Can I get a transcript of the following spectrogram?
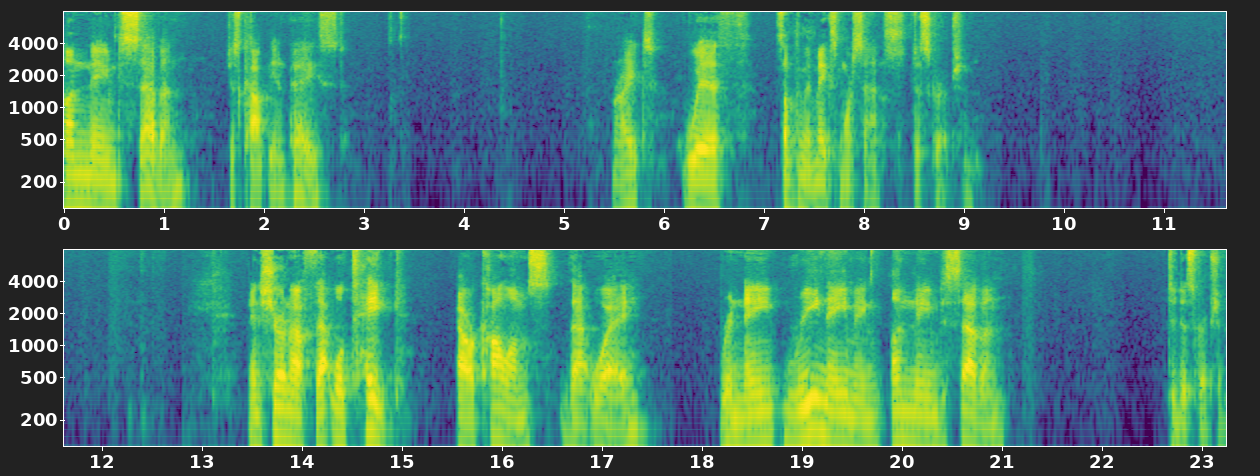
unnamed seven, just copy and paste, right, with something that makes more sense, description. And sure enough, that will take our columns that way, rename, renaming unnamed seven to description.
